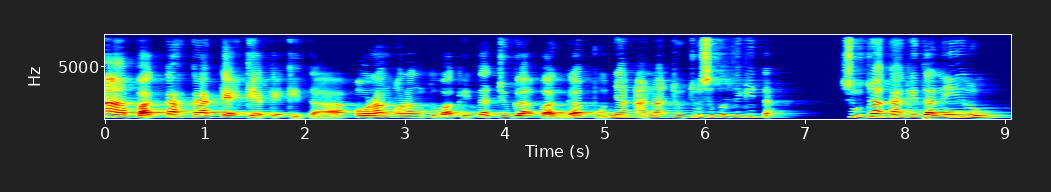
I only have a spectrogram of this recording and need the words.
Apakah kakek-kakek kita, orang-orang tua kita juga bangga punya anak cucu seperti kita? Sudahkah kita niru?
